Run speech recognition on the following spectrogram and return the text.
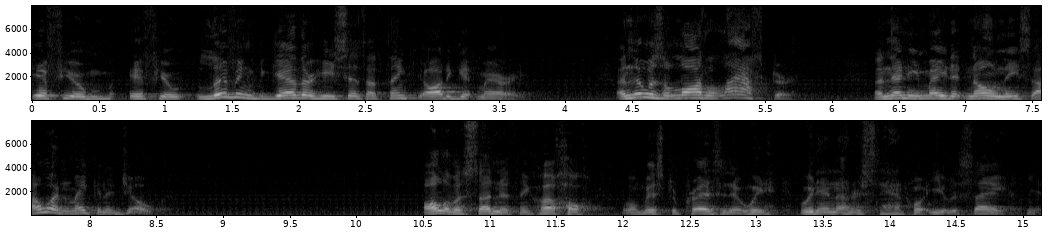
if you're, if you're living together, he says, I think you ought to get married. And there was a lot of laughter. And then he made it known, he said, I wasn't making a joke. All of a sudden, I think, well, well, Mr. President, we, we didn't understand what you were saying, you know.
